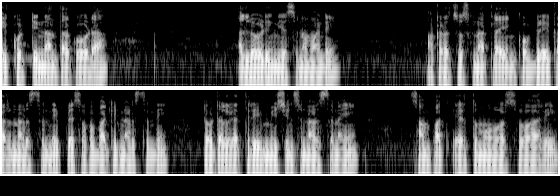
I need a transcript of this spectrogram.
ఈ కొట్టిందంతా కూడా లోడింగ్ చేస్తున్నామండి. అక్కడ చూసుకున్నట్లే ఇంకో బ్రేకర్ నడుస్తుంది ప్లస్ ఒక బకెట్ నడుస్తుంది. టోటల్గా త్రీ మిషన్స్ నడుస్తున్నాయి. సంపత్ ఎర్త్ మూవర్స్ వారి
